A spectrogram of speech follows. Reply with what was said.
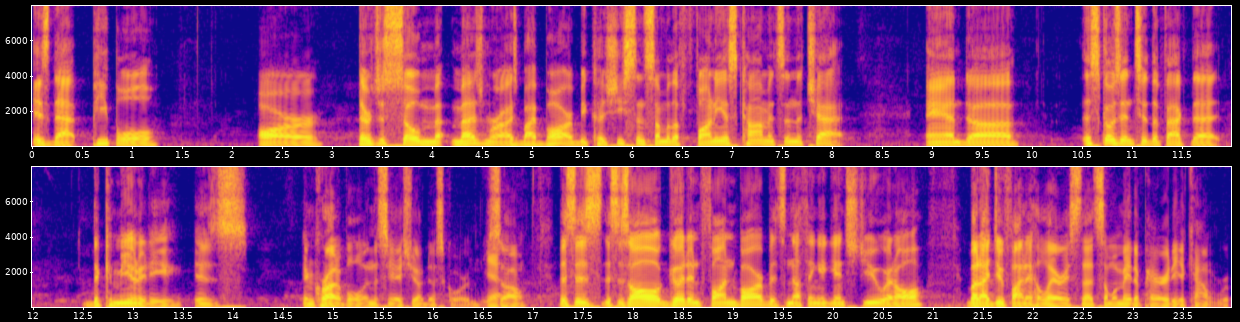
is that people are they're just so me- mesmerized by Barb because she sends some of the funniest comments in the chat, and uh, this goes into the fact that the community is incredible in the CHGO Discord. Yeah. So this is this is all good and fun, Barb. It's nothing against you at all, but I do find it hilarious that someone made a parody account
